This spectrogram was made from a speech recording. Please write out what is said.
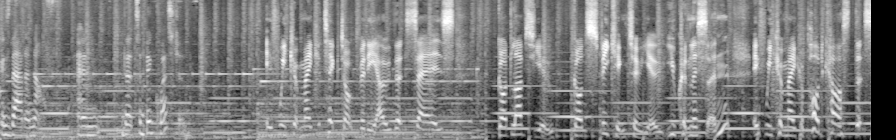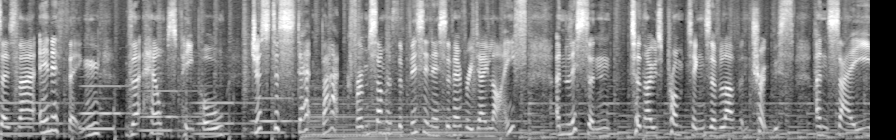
Is that enough? And that's a big question. If we could make a TikTok video that says, God loves you, God's speaking to you, you can listen. If we can make a podcast that says that, anything that helps people just to step back from some of the busyness of everyday life and listen to those promptings of love and truth and say,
